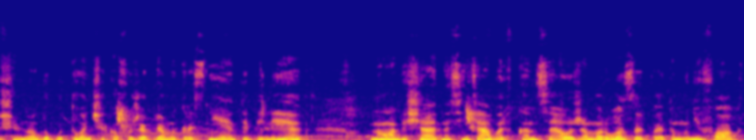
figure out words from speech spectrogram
Очень много бутончиков, уже прямо краснеют и белеют. Но обещают на сентябрь в конце уже морозы, поэтому не факт.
